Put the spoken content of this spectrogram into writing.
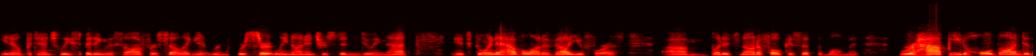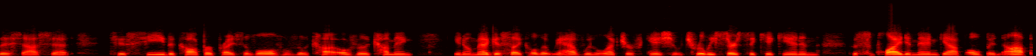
you know, potentially spinning this off or selling it. We're, we're certainly not interested in doing that. It's going to have a lot of value for us, um, but it's not a focus at the moment. We're happy to hold on to this asset to see the copper price evolve over the over the coming you know mega cycle that we have with electrification, which really starts to kick in and the supply demand gap open up,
